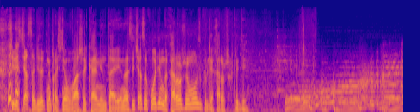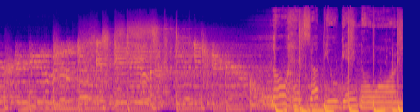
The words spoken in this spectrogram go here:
Через час обязательно прочтем ваши комментарии. Ну а сейчас уходим на хорошую музыку для хороших людей. Heads up, you gave no warning.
